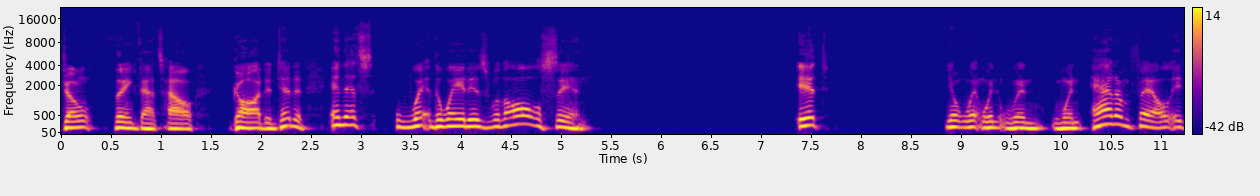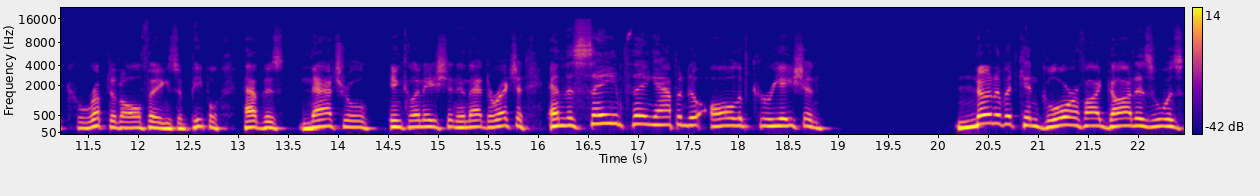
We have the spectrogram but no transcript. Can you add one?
don't think that's how God intended. And that's the way it is with all sin. It, you know, when, when, when, when Adam fell, it corrupted all things, and people have this natural inclination in that direction. And the same thing happened to all of creation. None of it can glorify God as it was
